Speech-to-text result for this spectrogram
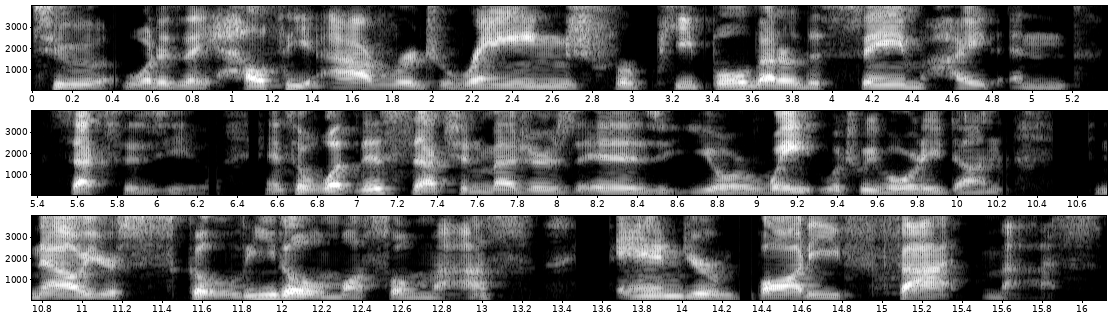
to what is a healthy average range for people that are the same height and sex as you. And so, what this section measures is your weight, which we've already done, now your skeletal muscle mass, and your body fat mass.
